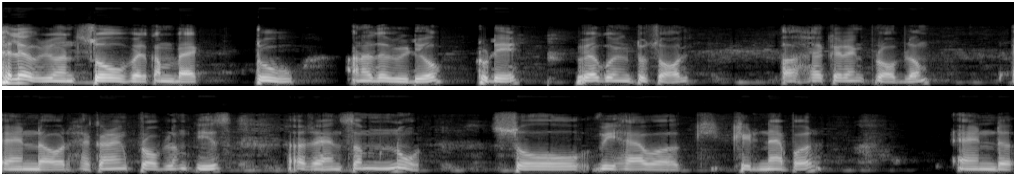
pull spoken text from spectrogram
hello everyone so welcome back to another video. Today we are going to solve a HackerRank problem and our HackerRank problem is a ransom note. So we have a kidnapper and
